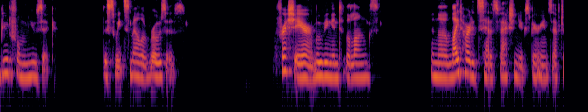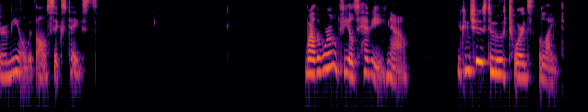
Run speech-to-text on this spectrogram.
beautiful music. the sweet smell of roses, fresh air moving into the lungs, and the light-hearted satisfaction you experience after a meal with all six tastes. While the world feels heavy now, you can choose to move towards the light.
